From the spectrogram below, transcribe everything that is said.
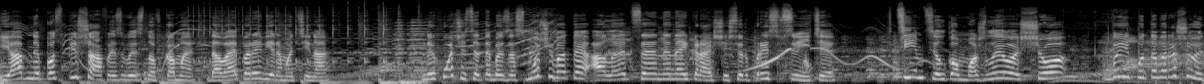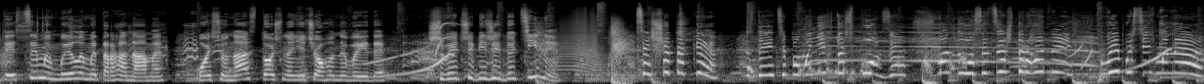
Я б не поспішав із висновками. Давай перевіримо, Тіна. Не хочеться тебе засмучувати, але це не найкращий сюрприз в світі. Втім, цілком можливо, що ви потоваришуєте з цими милими тарганами. Ось у нас точно нічого не вийде. Швидше біжіть до тіни. Це що таке? Здається, по мені хтось повзе. Матусе, це ж таргани! Випустіть мене!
